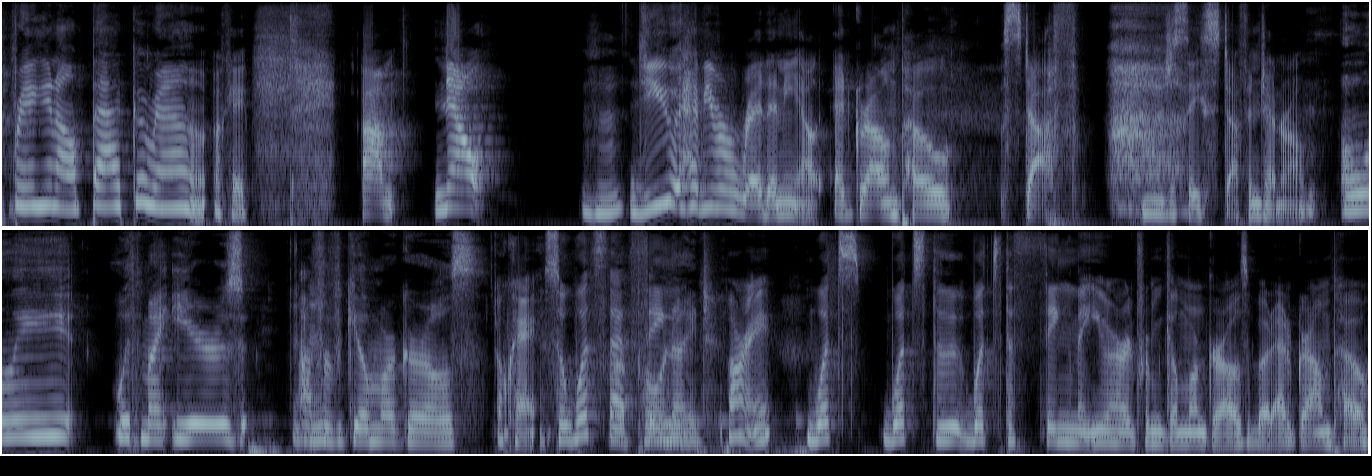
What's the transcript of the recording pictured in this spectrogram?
bring it all back around okay um now Mm-hmm. do you have you ever read any edgar allan poe stuff i'm gonna just say stuff in general Only with my ears Mm-hmm. off of Gilmore Girls. okay so what's that Poe thing night. all right what's what's the what's the thing that you heard from gilmore girls about edgar allan poe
